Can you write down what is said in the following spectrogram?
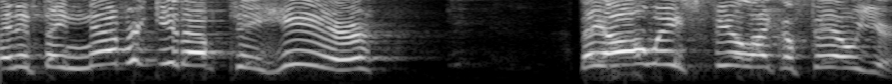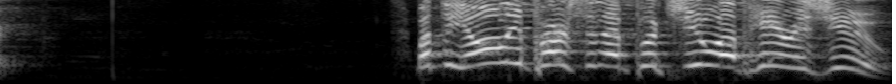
and if they never get up to here, they always feel like a failure. But the only person that puts you up here is you.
